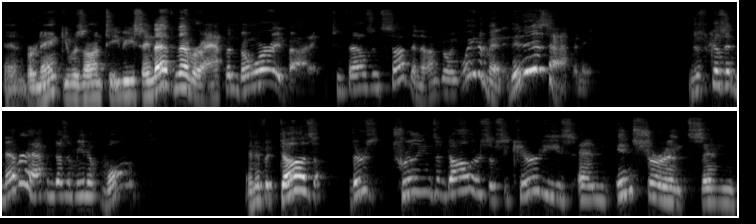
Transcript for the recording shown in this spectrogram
And Bernanke was on TV saying, That's never happened. Don't worry about it. 2007. And I'm going, Wait a minute. It is happening. Just because it never happened doesn't mean it won't. And if it does, there's trillions of dollars of securities and insurance and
